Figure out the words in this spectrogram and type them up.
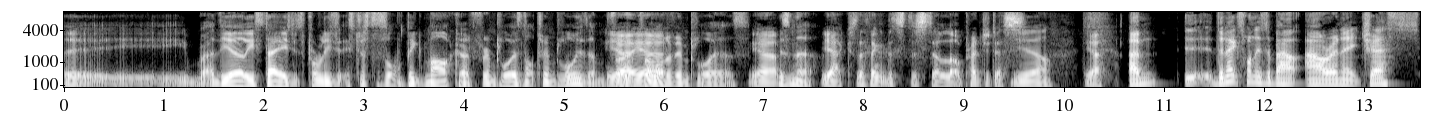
uh, at the early stage, it's probably it's just a sort of big marker for employers not to employ them. For, Yeah, for a lot of employers, Yeah. isn't it? Yeah, because I think there's, there's still a lot of prejudice. Yeah. Yeah. Um, the next one is about our NHS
